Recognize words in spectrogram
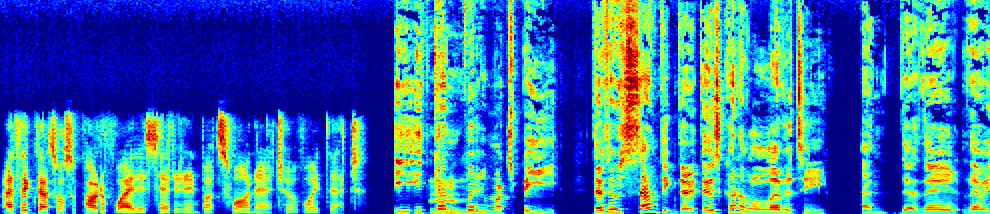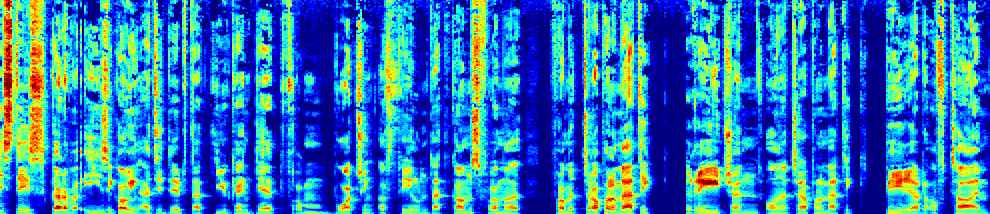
I think that's also part of why they set it in Botswana to avoid that. It, it can mm. very much be. There, there is something, there, there is kind of a levity, and there, there, there is this kind of easygoing attitude that you can get from watching a film that comes from a from a problematic region on a problematic period of time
